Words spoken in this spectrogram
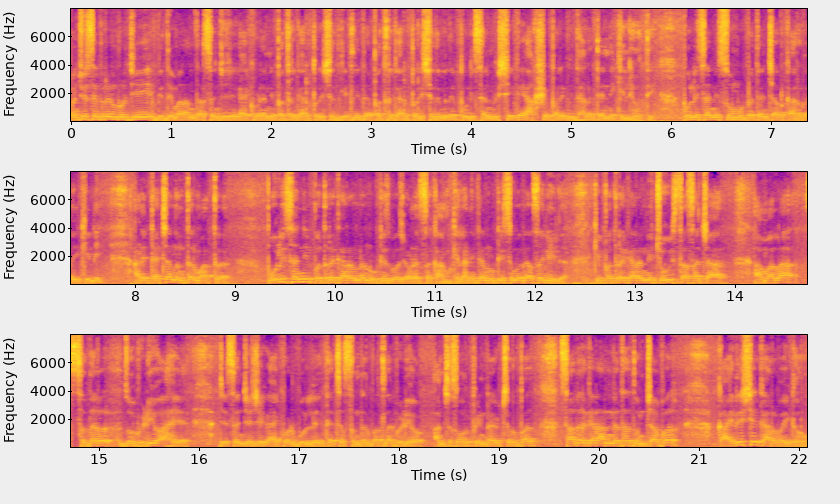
पंचवीस एप्रिल रोजी विद्यमान आमदार संजय गायकवाड यांनी पत्रकार परिषद घेतली. त्या पत्रकार परिषदेमध्ये पोलिसांविषयी काही आक्षेपार्ह विधानं त्यांनी केली होती. पोलिसांनी सुमोटो त्यांच्यावर कारवाई केली आणि त्याच्यानंतर मात्र पोलिसांनी पत्रकारांना नोटीस बजावण्याचं काम केलं. आणि त्या नोटीसमध्ये असं लिहिलं की पत्रकारांनी चोवीस तासाच्या आत आम्हाला सदर जो व्हिडिओ आहे जे संजयजी गायकवाड बोलले त्याच्या संदर्भातला व्हिडिओ आमच्यासमोर पेनड्राईव्हच्या रूपात सादर करा अन्यथा तुमच्यावर कायदेशीर कारवाई करू.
